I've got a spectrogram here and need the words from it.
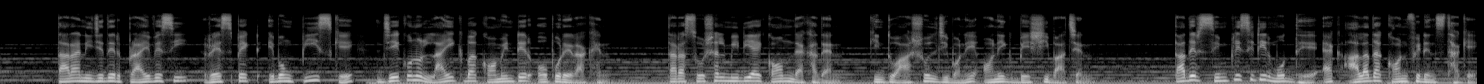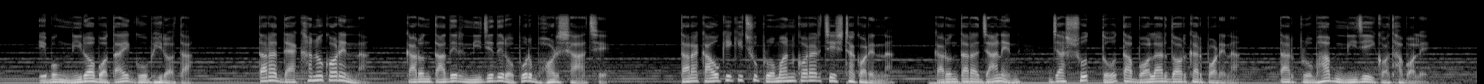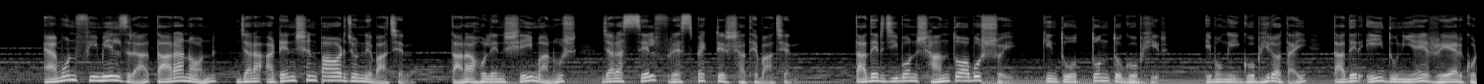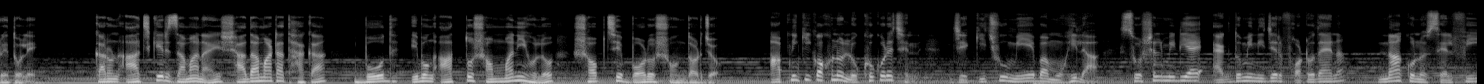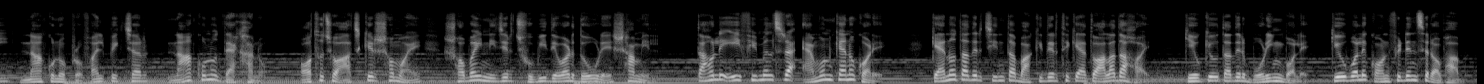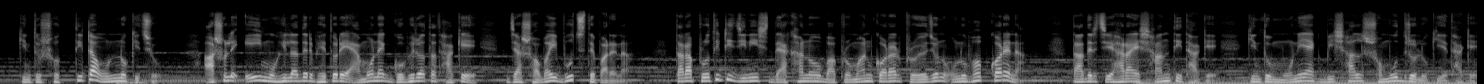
তারা নিজেদের প্রাইভেসি রেসপেক্ট এবং পিসকে যে কোনো লাইক বা কমেন্টের ওপরে রাখেন। তারা সোশ্যাল মিডিয়ায় কম দেখা দেন, কিন্তু আসল জীবনে অনেক বেশি বাঁচেন। তাদের সিম্পলিসিটির মধ্যে এক আলাদা কনফিডেন্স থাকে এবং নীরবতায় গভীরতা। তারা দেখানো করেন না, কারণ তাদের নিজেদের ওপর ভরসা আছে। তারা কাউকে কিছু প্রমাণ করার চেষ্টা করেন না, কারণ তারা জানেন যা সত্য তা বলার দরকার পড়ে না, তার প্রভাব নিজেই কথা বলে। এমন ফিমেলসরা তারা নন যারা অ্যাটেনশন পাওয়ার জন্য বাঁচেন, তারা হলেন সেই মানুষ যারা সেলফ রেসপেক্টের সাথে বাঁচেন। তাদের জীবন শান্ত অবশ্যই, কিন্তু অত্যন্ত গভীর, এবং এই গভীরতাই তাদের এই দুনিয়ায় রেয়ার করে তোলে। কারণ আজকের জামানায় সাদামাটা থাকা, বোধ এবং আত্মসম্মানই হল সবচেয়ে বড় সৌন্দর্য। আপনি কি কখনো লক্ষ্য করেছেন যে কিছু মেয়ে বা মহিলা সোশ্যাল মিডিয়ায় একদমই নিজের ফটো দেয় না? না কোনো সেলফি, না কোনো প্রোফাইল পিকচার, না কোনো দেখানো। অথচ আজকের সময়ে সবাই নিজের ছবি দেওয়ার দৌড়ে সামিল। তাহলে এই ফিমেলসরা এমন কেন করে? কেন তাদের চিন্তা বাকিদের থেকে এত আলাদা হয়? কেউ কেউ তাদের বোরিং বলে, কেউ বলে কনফিডেন্সের অভাব। কিন্তু সত্যিটা অন্য কিছু। আসলে এই মহিলাদের ভেতরে এমন এক গভীরতা থাকে যা সবাই বুঝতে পারে না। তারা প্রতিটি জিনিস দেখানো বা প্রমাণ করার প্রয়োজন অনুভব করে না। তাদের চেহারায় শান্তি থাকে, কিন্তু মনে এক বিশাল সমুদ্র লুকিয়ে থাকে।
